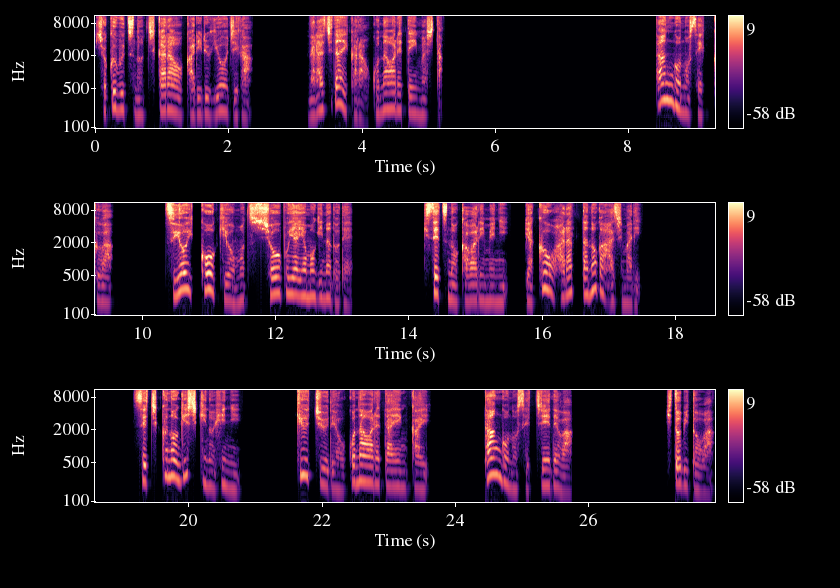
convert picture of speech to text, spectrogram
植物の力を借りる行事が奈良時代から行われていました。端午の節句は強い好気を持つ勝負やよもぎなどで季節の変わり目に厄を払ったのが始まり。節句の儀式の日に宮中で行われた宴会端午の設置絵では人々は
